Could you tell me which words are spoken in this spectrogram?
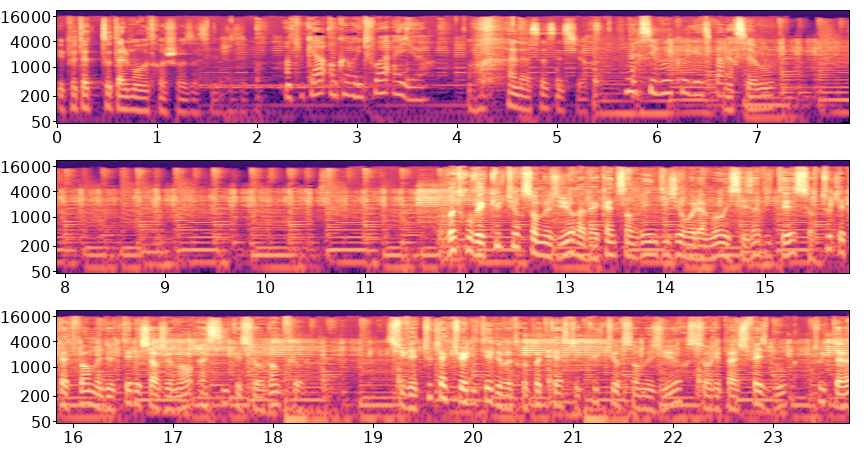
et peut-être totalement autre chose aussi, je sais pas. En tout cas, encore une fois, ailleurs. voilà, ça c'est sûr. Merci beaucoup Gaspard. Merci à vous. Retrouvez Culture sur mesure avec Anne-Sandrine Di Girolamo et ses invités sur toutes les plateformes de téléchargement ainsi que sur Gangflow. Suivez toute l'actualité de votre podcast Culture sur mesure sur les pages Facebook, Twitter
